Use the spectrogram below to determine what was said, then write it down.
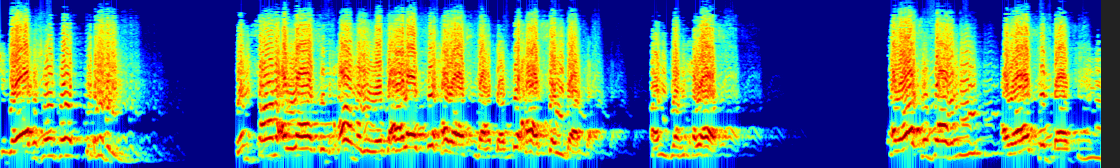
جواب کہ انسان اللہ سبحانہ و تعالی سے حواس لاتا بحاصل لاتا انجم حواس حواس ظاہری حواس باطنی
